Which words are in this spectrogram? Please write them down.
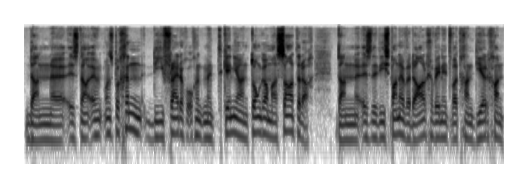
Dan uh, is daar ons begin die Vrydagoggend met Kenia en Tonga maar Saterdag dan is dit die spanne wat daar gewen het wat gaan deurgaan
